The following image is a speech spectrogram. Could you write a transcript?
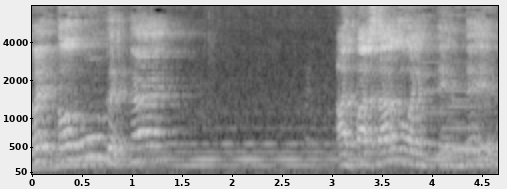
Entonces, todo el mundo está ha pasado a entender.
